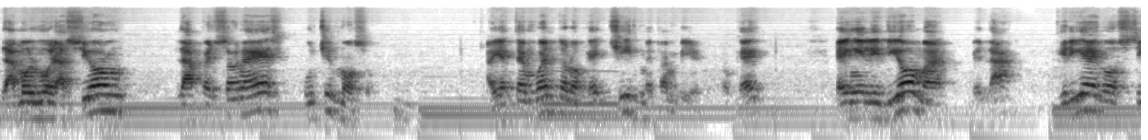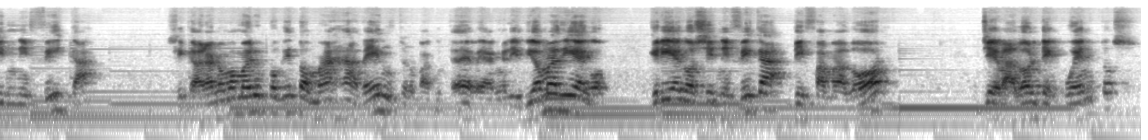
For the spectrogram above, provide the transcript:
la murmuración, la persona es un chismoso. Ahí está envuelto lo que es chisme también, ¿ok? En el idioma, ¿verdad? Griego significa, si que ahora nos vamos a ir un poquito más adentro para que ustedes vean, el idioma griego, griego significa difamador, llevador de cuentos.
